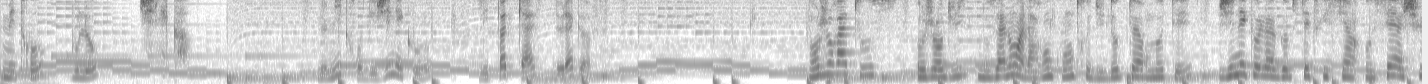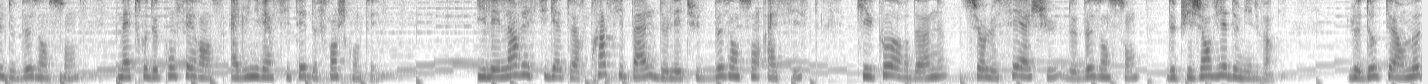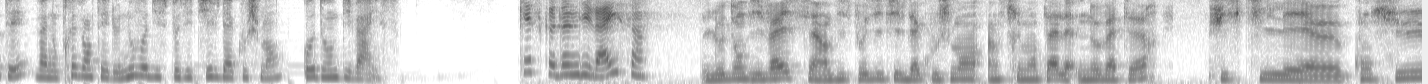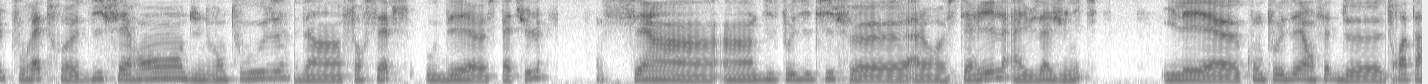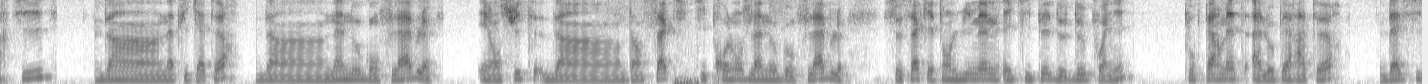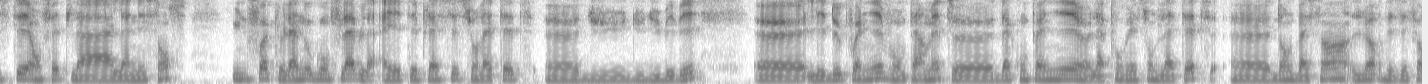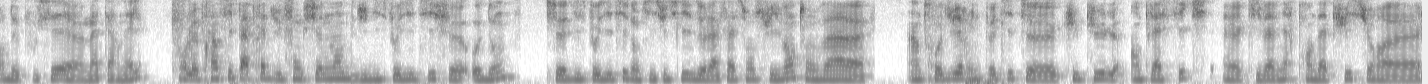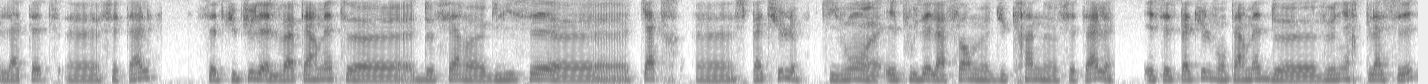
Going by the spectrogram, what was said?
Métro, boulot, gynéco. Le micro des gynécos, les podcasts de la GOF. Bonjour à tous. Aujourd'hui, nous allons à la rencontre du docteur Motet, gynécologue obstétricien au CHU de Besançon, maître de conférence à l'Université de Franche-Comté. Il est l'investigateur principal de l'étude Besançon Assist qu'il coordonne sur le CHU de Besançon depuis janvier 2020. Le docteur Motet va nous présenter le nouveau dispositif d'accouchement Odon Device. Qu'est-ce que Odon Device? L'Odon Device, c'est un dispositif d'accouchement instrumental novateur puisqu'il est euh, conçu pour être différent d'une ventouse, d'un forceps ou des euh, spatules. C'est un, dispositif euh, alors stérile à usage unique. Il est composé en fait de trois parties d'un applicateur, d'un anneau gonflable et ensuite d'un sac qui prolonge l'anneau gonflable, ce sac étant lui-même équipé de deux poignées pour permettre à l'opérateur d'assister en fait la, naissance une fois que l'anneau gonflable a été placé sur la tête euh, du, bébé. Euh, les deux poignées vont permettre euh, d'accompagner la progression de la tête dans le bassin lors des efforts de poussée maternelle. Pour le principe après du fonctionnement du dispositif euh, Odon, ce dispositif donc il s'utilise de la façon suivante, on va euh, introduire une petite euh, cupule en plastique qui va venir prendre appui sur la tête fétale. Cette cupule, elle va permettre de faire glisser quatre spatules qui vont épouser la forme du crâne fœtal. Et ces spatules vont permettre de venir placer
